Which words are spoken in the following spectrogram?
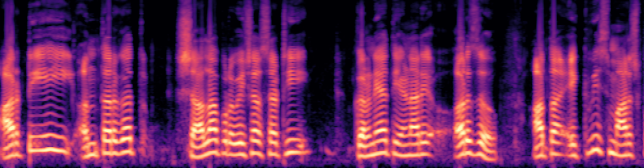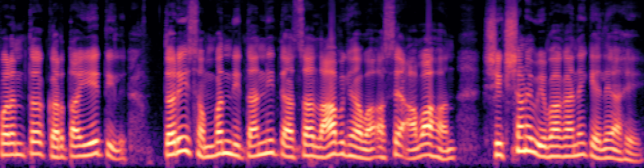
R T E अंतर्गत शाला प्रवेशासाठी करण्यात येणारे अर्ज आता एकवीस मार्चपर्यंत करता येतील तरी संबंधितांनी त्याचा लाभ घ्यावा असे आवाहन शिक्षण विभागाने केले आहे.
